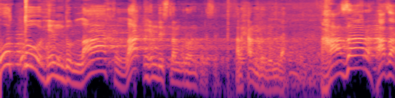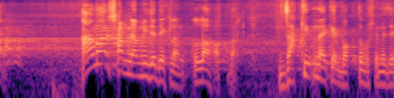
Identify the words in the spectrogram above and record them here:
কত হিন্দু লাখ লাখ হিন্দু ইসলাম গ্রহণ করেছে। আলহামদুলিল্লাহ। হাজার হাজার। আমার সামনে আমি নিজে দেখলাম আল্লাহ আকবার। জাকির নায়কের বক্তব্য শুনে যে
